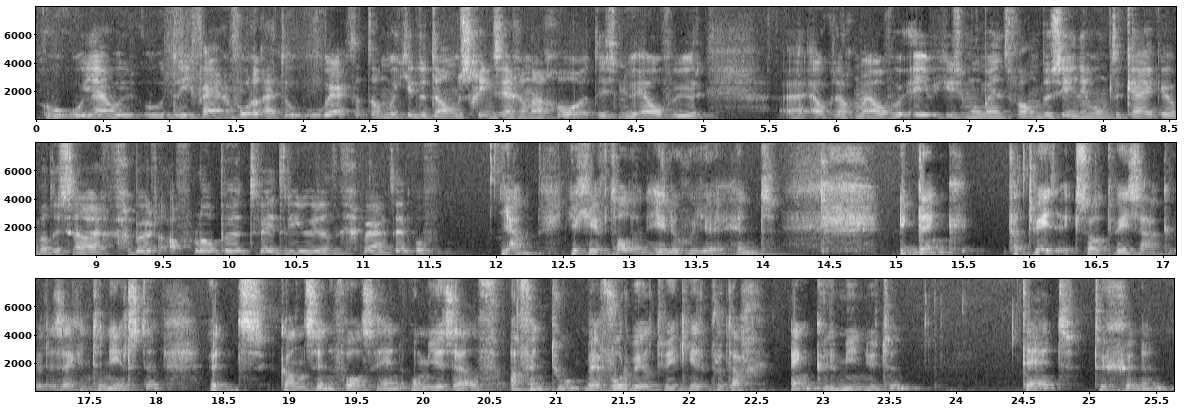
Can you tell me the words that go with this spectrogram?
Hoe, hoe, hoe, hoe die fijngevoeligheid, hoe, hoe werkt dat dan? Moet je er dan misschien zeggen, nou goh, het is nu 11 uur. Elke dag om 11 uur eventjes een moment van bezinning om te kijken wat is er nou eigenlijk gebeurd de afgelopen 2, 3 uur dat ik gewerkt heb? Of? Ja, je geeft al een hele goede hint. Ik denk twee, ik zou twee zaken willen zeggen. Ten eerste, het kan zinvol zijn om jezelf af en toe, bijvoorbeeld twee keer per dag, enkele minuten tijd te gunnen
